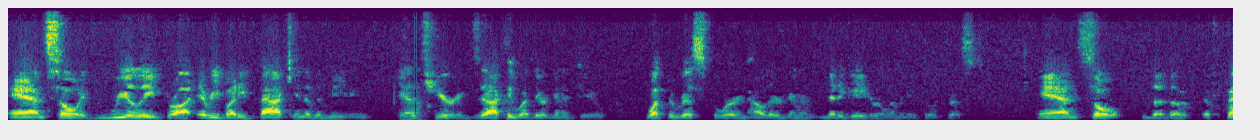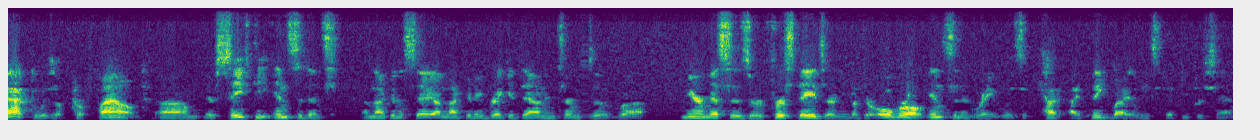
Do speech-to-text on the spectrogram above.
And so it really brought everybody back into the meeting yeah. to hear exactly what they're going to do, what the risks were, and how they're going to mitigate or eliminate those risks. And so the, the effect was a profound. Um, there's safety incidents. I'm not going to say, I'm not going to break it down in terms of uh, near misses or first aids or anything, but their overall incident rate was cut, I think, by at least 50%.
